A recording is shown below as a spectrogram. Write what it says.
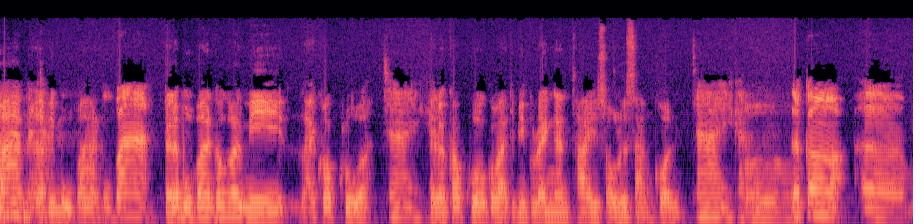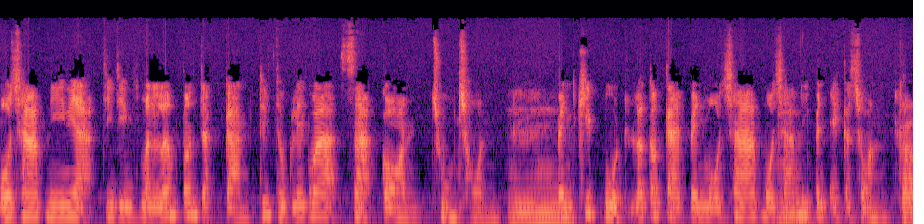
บ้านเออนะคะเป็นหมู่บ้านหมู่บ้าน แต่ละหมู่บ้านเขาก็มีหลายครอบครัว ใช่แต่ค่ะละครอบครัวก็อาจจะมีแรงงานไทยสองหรือสามคน ใช่ค่ะอ๋อแล้วก็เอ่อโมชาร์ปนี้เนี่ย จริง ๆ มันเริ่มต้นจากการที่ถูกเรียกว่าสากลชุมชนอืมเป็นคิปบุตรแล้วก็กลายเป็นโมชาร์ปโมชาร์ปอืมนี่เป็นเอกชนครับ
